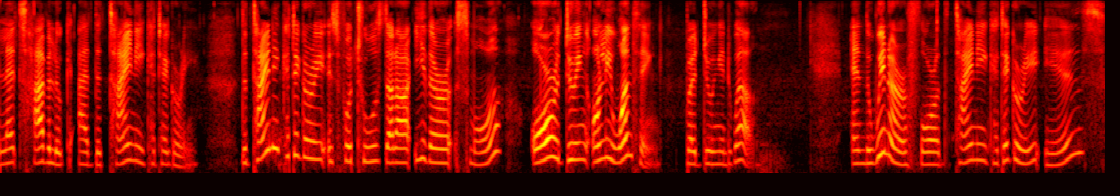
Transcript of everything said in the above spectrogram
Let's have a look at the tiny category. The tiny category is for tools that are either small or doing only one thing, but doing it well. And the winner for the tiny category is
